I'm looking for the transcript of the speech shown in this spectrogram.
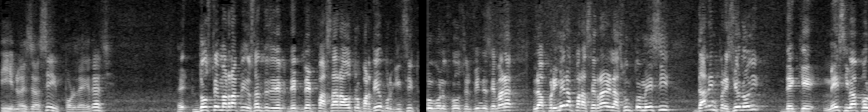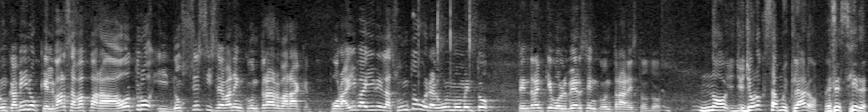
Y no es así, por desgracia. Eh, dos temas rápidos antes de, pasar a otro partido, porque insisto, muy buenos juegos el fin de semana. La primera, para cerrar el asunto Messi, da la impresión hoy de que Messi va por un camino, que el Barça va para otro, y no sé si se van a encontrar, Barak. ¿Por ahí va a ir el asunto o en algún momento tendrán que volverse a encontrar estos dos? No, yo, creo que está muy claro. Es decir,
